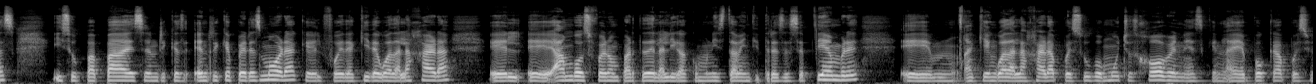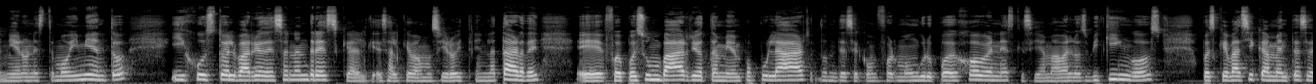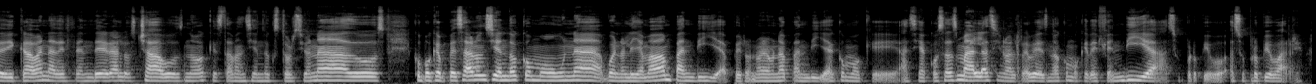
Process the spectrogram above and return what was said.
y su papá es Enrique, Enrique Pérez Mora, que él fue de aquí de Guadalajara. Él, eh, ambos fueron parte de la Liga Comunista 23 de septiembre. Em, aquí en Guadalajara pues hubo muchos jóvenes que en la época pues se unieron a este movimiento y justo el barrio de San Andrés, que es al que vamos a ir hoy en la tarde, eh, fue pues un barrio también popular donde se conformó un grupo de jóvenes que se llamaban los vikingos, pues que básicamente se dedicaban a defender a los chavos, ¿no? Que estaban siendo extorsionados, como que empezaron siendo como una, bueno, le llamaban pandilla, pero no era una pandilla como que hacía cosas malas, sino al revés, ¿no? Como que defendía a su propio, a su propio barrio.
